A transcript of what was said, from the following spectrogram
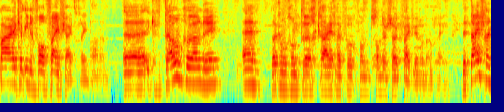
Maar ik heb in ieder geval 5 jaar uitgeleend aan hem. Eh, ik vertrouw hem gewoon erin. En dat ik hem gewoon terugkrijg. Hij vroeg van Sander zou ik 5 euro mogen lenen. Details gaan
